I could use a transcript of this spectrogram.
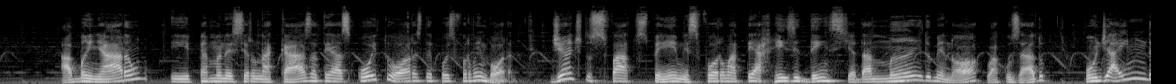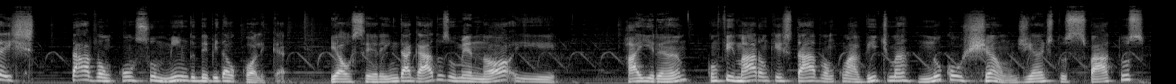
A banharam e permaneceram na casa até as 8 horas depois foram embora. Diante dos fatos, PMs foram até a residência da mãe do menor, o acusado, onde ainda estavam consumindo bebida alcoólica. E ao serem indagados, o menor e Rairan confirmaram que estavam com a vítima no colchão. Diante dos fatos,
